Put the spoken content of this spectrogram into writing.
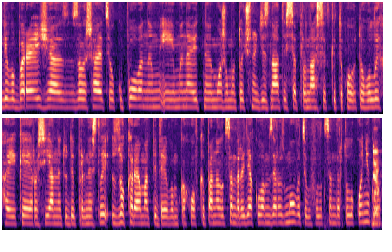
лівобережжя залишається окупованим, і ми навіть не можемо точно дізнатися про наслідки такого того лиха, яке росіяни туди принесли, зокрема підривом Каховки. Пане Олександре, дякую вам за розмову. Це був Олександр Толоконіков,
